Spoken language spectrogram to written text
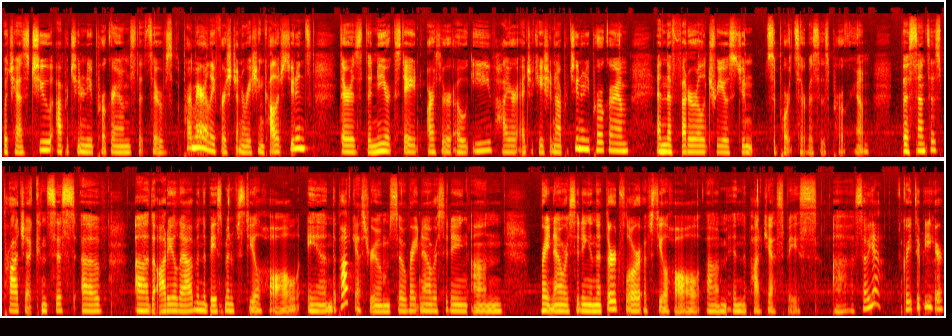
which has two opportunity programs that serves primarily first generation college students. There's the New York State Arthur O. Eve Higher Education Opportunity Program and the Federal TRIO Student Support Services Program. The Census Project consists of uh, the audio lab in the basement of Steele Hall and the podcast room. So right now we're sitting on right now we're sitting in the third floor of Steele Hall um, in the podcast space. Uh, so yeah, great to be here.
